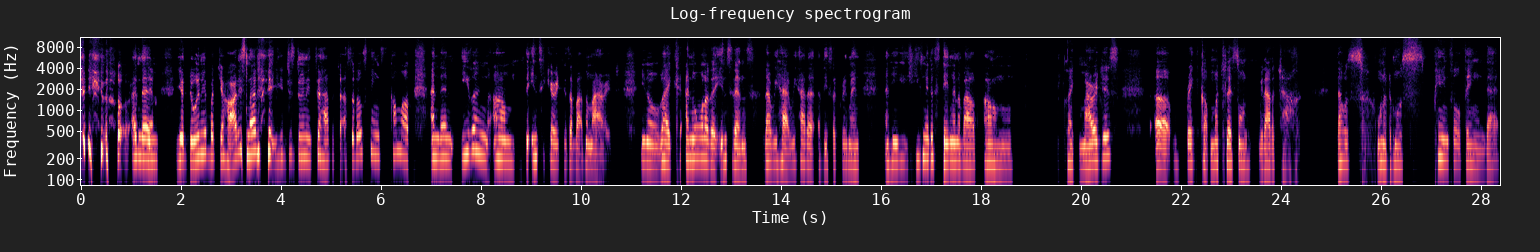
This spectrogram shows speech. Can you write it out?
you know, and then yeah. you're doing it, but your heart is not. you're just doing it to have a child. So those things come up, and then even um, the insecurities about the marriage. You know, like I know one of the incidents that we had. We had a, a disagreement, and he he's made a statement about um, like marriages uh, break up, much less one without a child. that was one of the most painful thing that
